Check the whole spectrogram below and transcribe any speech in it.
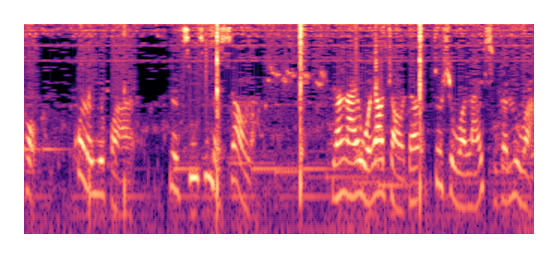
后过了一会儿，又轻轻地笑了。原来我要找的就是我来时的路啊！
